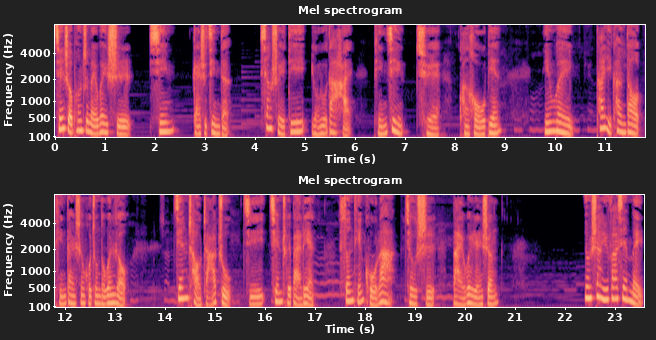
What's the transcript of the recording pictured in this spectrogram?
牵手烹制美味时，心该是静的，像水滴涌入大海，平静却宽厚无边，因为。他已看到平淡生活中的温柔，煎炒炸煮及千锤百炼，酸甜苦辣就是百味人生。用善于发现美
